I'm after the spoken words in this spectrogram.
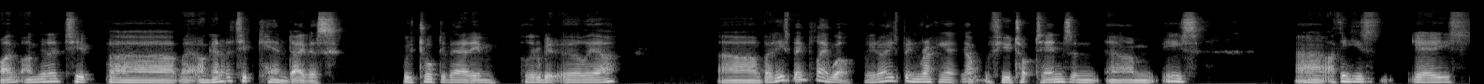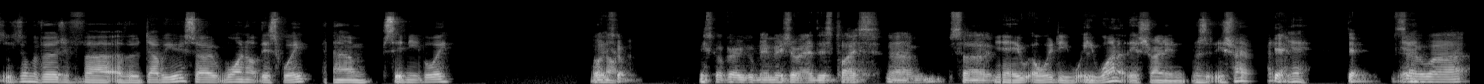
I'm, I'm going to tip. Uh, I'm going to tip Cam Davis. We've talked about him a little bit earlier, uh, but he's been playing well. You know, he's been racking up a few top tens, and um, he's. Uh, I think he's yeah he's he's on the verge of uh, of a W. So why not this week, um, Sydney boy? Why well, he's not? got he's got very good memories around this place. Um, so yeah, he, oh, he won at the Australian. Was it the Australian? Yeah, yeah, yeah. So uh,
